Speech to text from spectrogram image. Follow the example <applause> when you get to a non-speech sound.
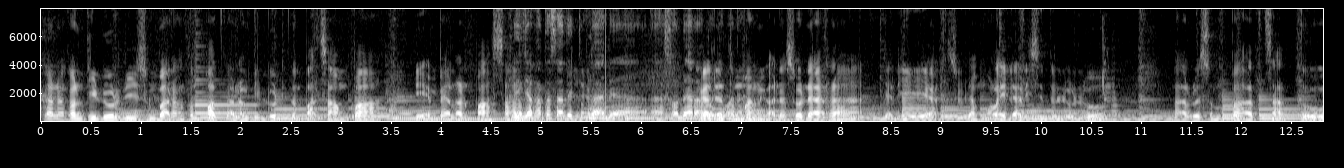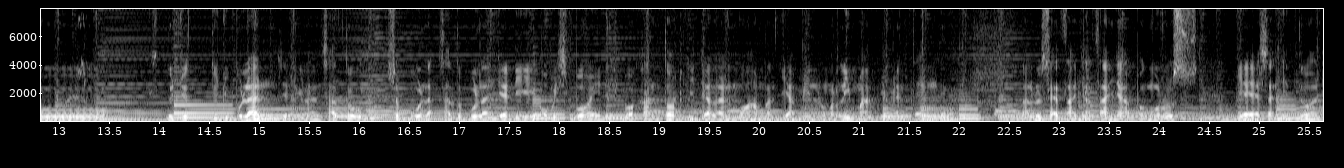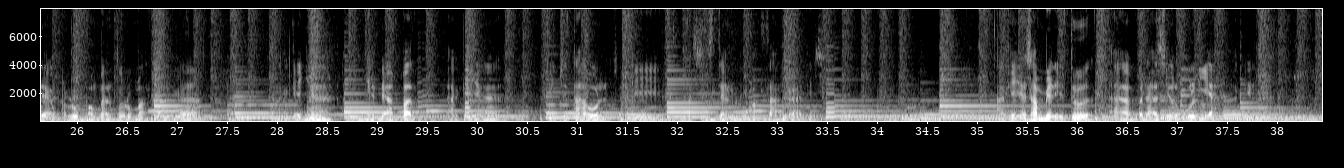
Kadang kan tidur di sembarang tempat, kadang tidur di tempat sampah, di emperan pasar. Di Jakarta saat itu nggak ada uh, saudara? Nggak ada teman, nggak ada saudara. Jadi ya sudah mulai dari situ dulu. Lalu sempat satu tujuh, tujuh bulan, jadi kan satu sebulan satu bulan jadi office boy di sebuah kantor di Jalan Muhammad Yamin nomor 5 di Menteng. Lalu saya tanya-tanya pengurus yayasan itu ada yang perlu pembantu rumah tangga. Akhirnya ya dapat. Akhirnya tujuh tahun jadi asisten rumah tangga di situ. Akhirnya sambil itu eh, berhasil kuliah akhirnya.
